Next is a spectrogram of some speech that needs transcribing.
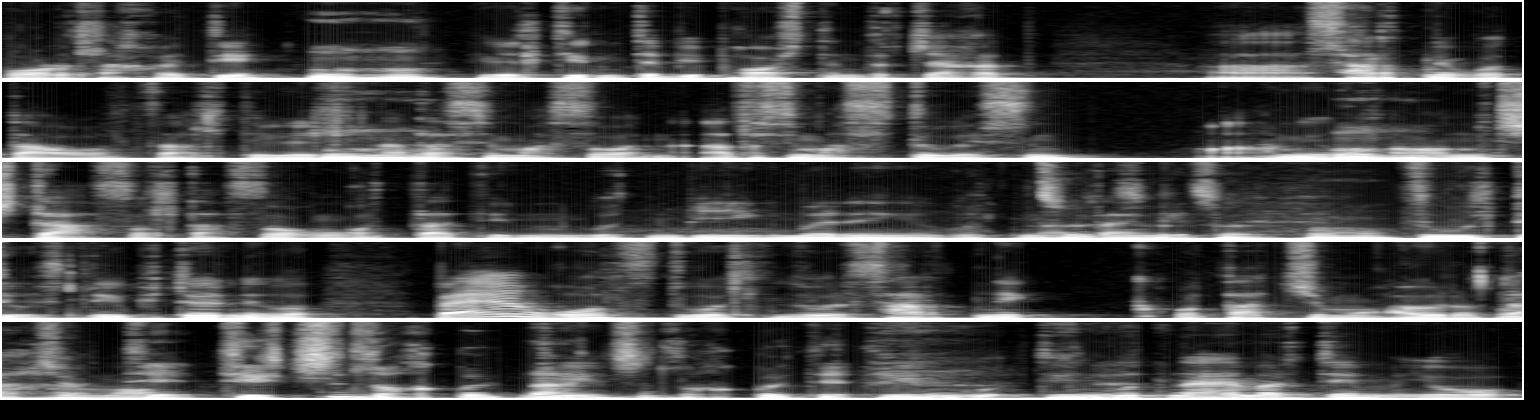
буурал ах байдгийг. Тэгэл тэрнтэй би Porsche амьдарч байгаад сард нэг удаа уулзаал тэгэл надаас юм асуу надаас юм асуудаг байсан. Хамгийн гол оновчтой асуулт асуугангуудаа тэрнгүүт нь би ингэмээр ингээгүүд одоо ингэ зүйлдэг ус. Нэг битэр нэг байн гуулцдаг байсан зүгээр сард нэг удаа ч юм уу хоёр удаа ч юм уу. Тэр чинь л баггүй. Наа чинь л баггүй тий. Тэнгүүд нь амар тийм юу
